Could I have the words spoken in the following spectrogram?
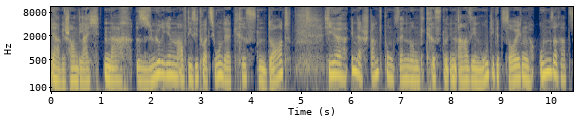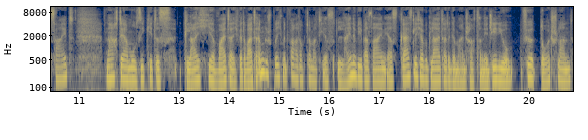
Ja, wir schauen gleich nach Syrien auf die Situation der Christen dort. Hier in der Standpunktsendung Christen in Asien, mutige Zeugen unserer Zeit. Nach der Musik geht es gleich hier weiter. Ich werde weiter im Gespräch mit Pfarrer Dr. Matthias Leineweber sein. Er ist geistlicher Begleiter der Gemeinschaft San Egidio für Deutschland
